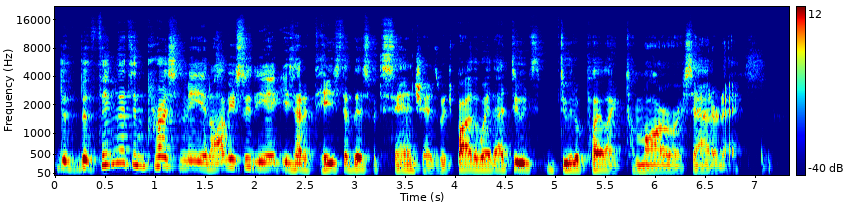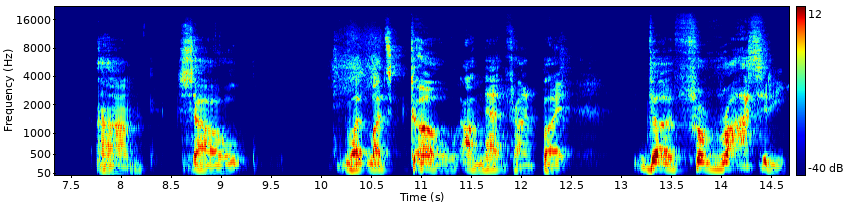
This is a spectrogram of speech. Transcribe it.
the the thing that's impressed me, and obviously the Yankees had a taste of this with Sanchez, which by the way, that dude's due to play like tomorrow or Saturday. Um, so let, let's go on that front. But the ferocity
